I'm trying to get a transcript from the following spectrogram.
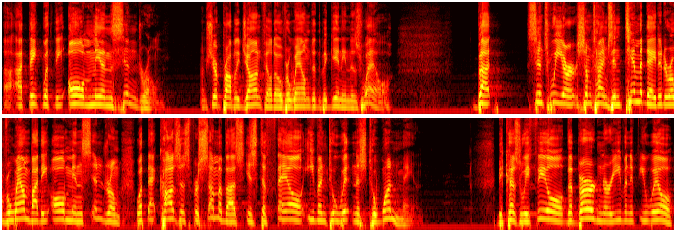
uh, i think with the all men syndrome I'm sure probably John felt overwhelmed at the beginning as well. But since we are sometimes intimidated or overwhelmed by the all men syndrome, what that causes for some of us is to fail even to witness to one man. Because we feel the burden, or even, if you will,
